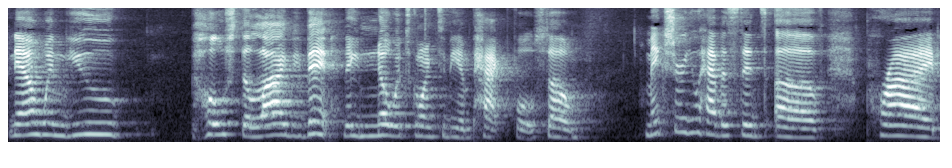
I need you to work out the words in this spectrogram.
Now when you host a live event, they know it's going to be impactful. So make sure you have a sense of pride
